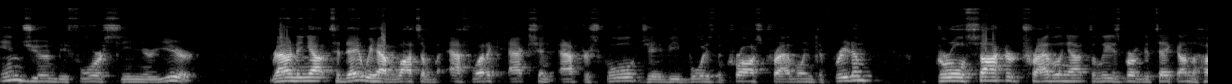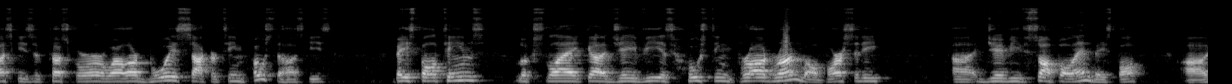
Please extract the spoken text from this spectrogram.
in June before senior year. Rounding out today, we have lots of athletic action after school. JV boys lacrosse traveling to Freedom. Girls soccer traveling out to Leesburg to take on the Huskies of Tuscarora, while our boys soccer team hosts the Huskies. Baseball teams looks like uh, JV is hosting Broad Run, while varsity uh, JV softball and baseball uh,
